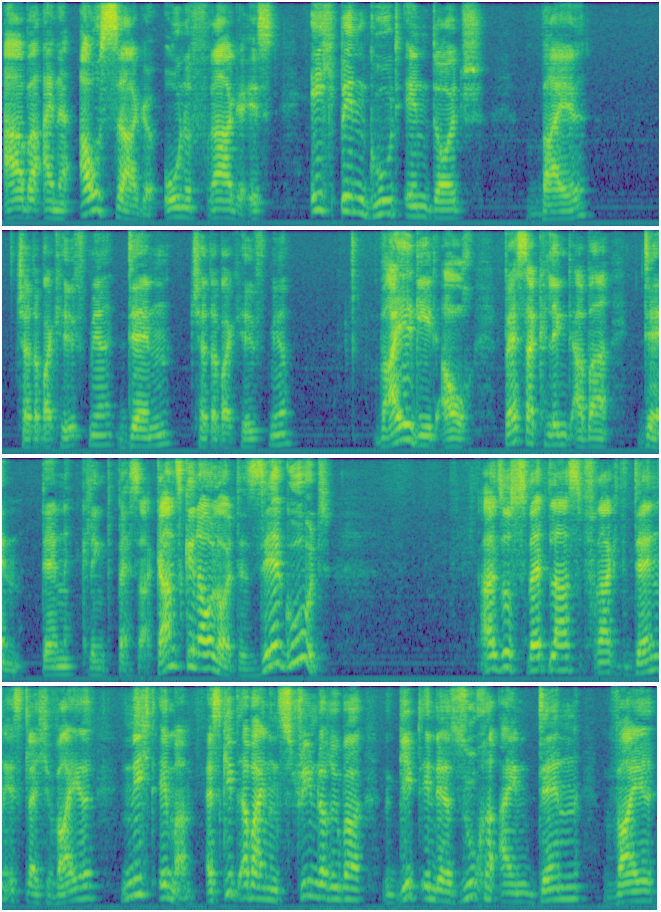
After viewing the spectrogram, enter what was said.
Aber eine Aussage ohne Frage ist, ich bin gut in Deutsch, weil Chatterbug hilft mir, denn Chatterbug hilft mir. Weil geht auch. Besser klingt aber denn. Denn klingt besser. Ganz genau, Leute. Sehr gut. Also Svetlas fragt denn ist gleich weil. Nicht immer. Es gibt aber einen Stream darüber. Gebt in der Suche ein denn, weil.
